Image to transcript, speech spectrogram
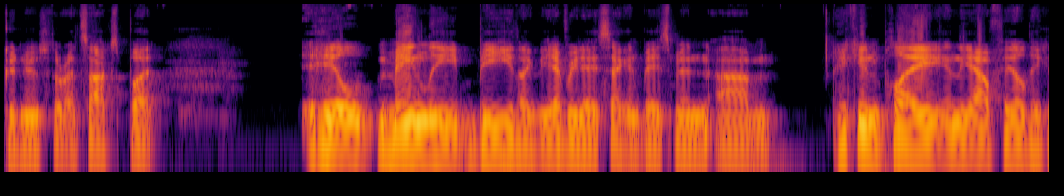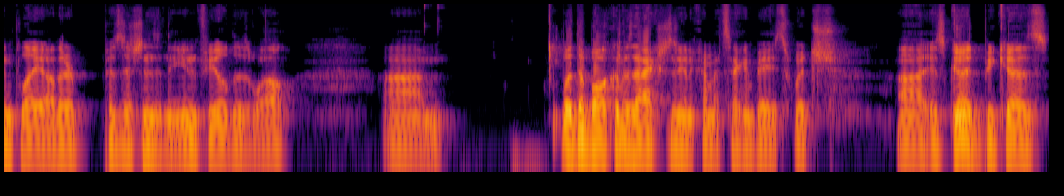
good news for the Red Sox, but he'll mainly be like the everyday second baseman. Um, he can play in the outfield, he can play other positions in the infield as well. Um, but the bulk of his action is going to come at second base, which uh, is good because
